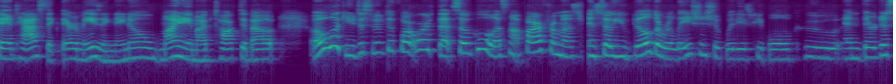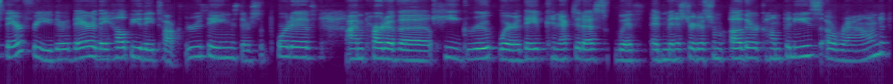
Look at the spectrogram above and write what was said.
fantastic. They're amazing. They know my name. I've talked about, oh, look, you just moved to Fort Worth. That's so cool. That's not far from us. And so you build a relationship with these people who, and they're just there for you. They're there. They help you. They talk through things. They're supportive. I'm part of a key group where they've connected us with administrators from other companies around.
